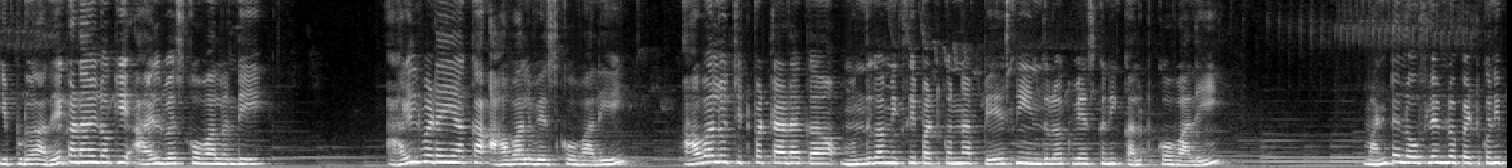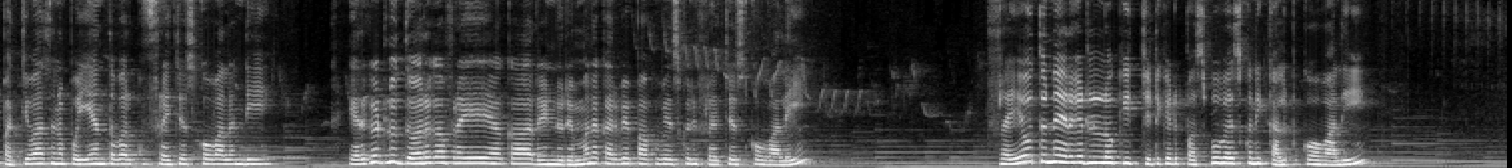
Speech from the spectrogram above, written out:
ఇప్పుడు అదే కడాయిలోకి ఆయిల్ వేసుకోవాలండి. ఆయిల్ వేడయ్యాక ఆవాలు వేసుకోవాలి. ఆవాలు చిట్పట్లాడాక ముందుగా మిక్సీ పట్టుకున్న పేస్ట్ని ఇందులోకి వేసుకుని కలుపుకోవాలి. మంట లో ఫ్లేమ్లో పెట్టుకొని పచ్చివాసన పోయేంత వరకు ఫ్రై చేసుకోవాలండి. ఎర్రగడ్డలు దోరగా ఫ్రై అయ్యాక రెండు రెమ్మల కరివేపాకు వేసుకొని ఫ్రై చేసుకోవాలి. ఫ్రై అవుతున్న ఎరగడ్లలోకి చిటికెడు పసుపు వేసుకొని కలుపుకోవాలి.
